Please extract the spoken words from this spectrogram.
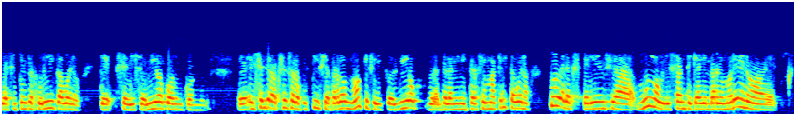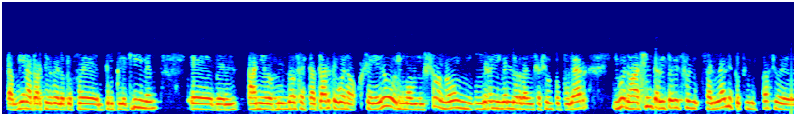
de, Asistencia Jurídica, bueno, que se disolvió con, con eh, el Centro de Acceso a la Justicia, perdón, ¿no? Que se disolvió durante la administración macrista, bueno, toda la experiencia muy movilizante que hay en Barrio Moreno, eh, también a partir de lo que fue el triple crimen, del año 2012 a esta parte, bueno, generó y movilizó ¿no? un, gran nivel de organización popular y bueno, así en Territorios Saludables, que es un espacio de,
